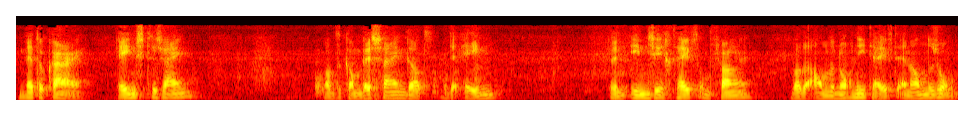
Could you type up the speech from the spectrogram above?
met elkaar eens te zijn. Want het kan best zijn dat de een een inzicht heeft ontvangen wat de ander nog niet heeft en andersom.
